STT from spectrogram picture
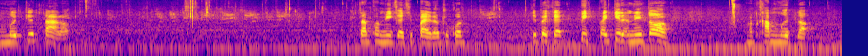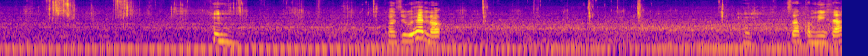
ผมมืดจืดตาแล้วจำคำนี้ก็จะไปแล้วทุกคนจะไปกันปิกไปกินอันนี้ต่อ มันคำมืดแล้วมันจะเห็นแล้วจำคำนี้ซะ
